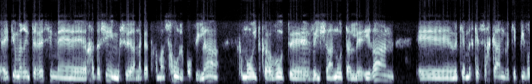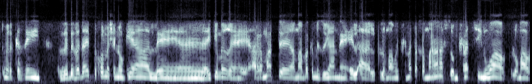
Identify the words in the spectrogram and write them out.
הייתי אומר, אינטרסים אה, חדשים שהנהגת חמאס חו"ל מובילה, כמו התקרבות והישענות על איראן, כשחקן וכפיבוט מרכזי, ובוודאי בכל מה שנוגע ל... הייתי אומר, הרמת המאבק המזוין אל על. כלומר, מבחינת החמאס, או מבחינת סינואר, כלומר,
